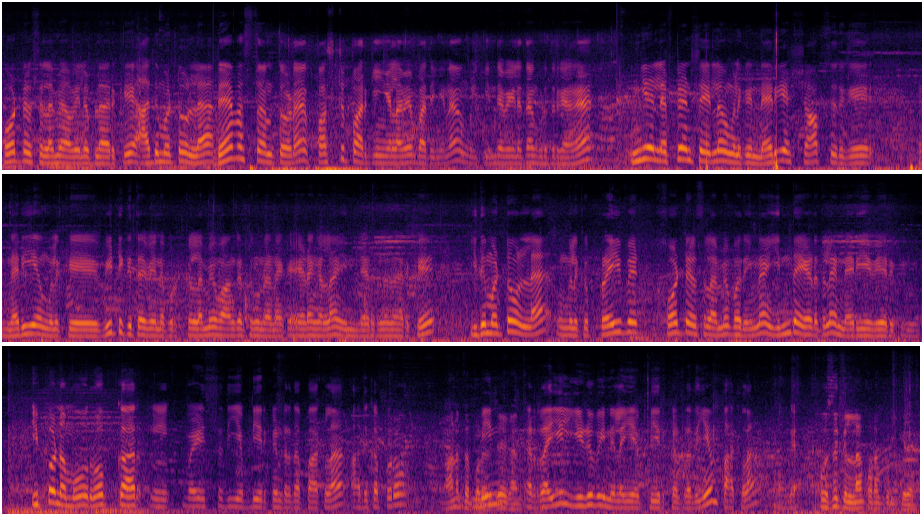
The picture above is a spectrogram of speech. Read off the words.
ஹோட்டல்ஸ் எல்லாமே அவைலபிளாக இருக்குது அது மட்டும் இல்லை தேவஸ்தானத்தோட ஃபர்ஸ்ட் பார்க்கிங் எல்லாமே பார்த்தீங்கன்னா உங்களுக்கு இந்த வழியில் தான் கொடுத்துருக்காங்க. இங்கே லெஃப்ட் ஹேண்ட் சைடில் உங்களுக்கு நிறைய ஷாப்ஸ் இருக்குது நிறைய உங்களுக்கு வீட்டுக்கு தேவையான பொருட்கள் எல்லாமே வாங்குறதுக்கு உண்டான இடங்கள்லாம் இந்த இடத்துல தான் இருக்குது இது மட்டும் இல்லை உங்களுக்கு ப்ரைவேட் ஹோட்டல்ஸ் எல்லாமே பார்த்தீங்கன்னா இந்த இடத்துல நிறையவே இருக்குங்க. இப்போ நம்ம ரோப் கார் வசதி எப்படி இருக்குன்றத பார்க்கலாம். அதுக்கப்புறம் ரயில் இழுவை நிலையம் எப்படி இருக்குன்றதையும் பார்க்கலாம். வாங்க. கொசுக்கெல்லாம் கூட பிடிக்கிறேன்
